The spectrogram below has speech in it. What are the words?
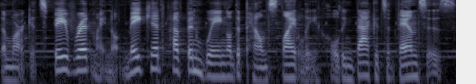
the market's favorite, might not make it, have been weighing on the pound slightly, holding back its advances.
